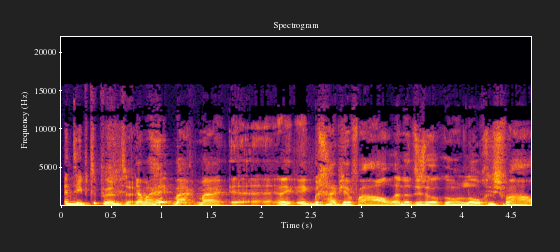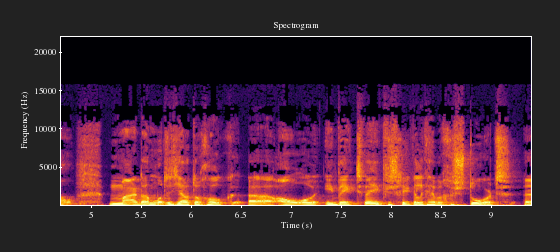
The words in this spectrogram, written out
En dieptepunten. Ja, maar, maar, maar eh, ik, ik begrijp jouw verhaal en dat is ook een logisch verhaal. Maar dan moet het jou toch ook eh, al in week 2 verschrikkelijk hebben gestoord. eh,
